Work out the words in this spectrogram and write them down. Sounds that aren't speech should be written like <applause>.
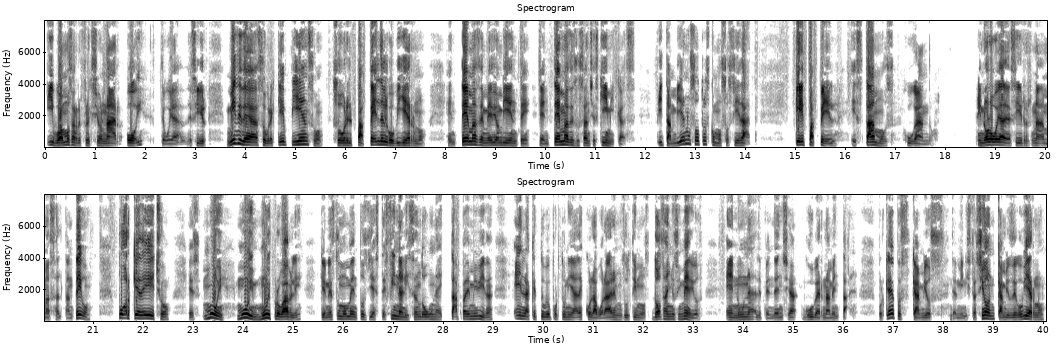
Y vamos a reflexionar hoy. Te voy a decir mis ideas sobre qué pienso sobre el papel del gobierno en temas de medio ambiente, en temas de sustancias químicas y también nosotros como sociedad, qué papel estamos jugando. Y no lo voy a decir nada más al tanteo, porque de hecho es muy, muy, muy probable que en estos momentos ya esté finalizando una etapa de mi vida en la que tuve oportunidad de colaborar en los últimos dos años y medio en una dependencia gubernamental. ¿Por qué? Pues cambios de administración, cambios de gobierno,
